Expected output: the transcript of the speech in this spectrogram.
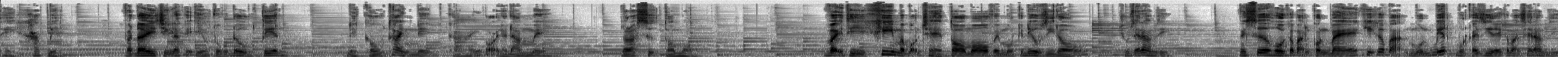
thể khác biệt. Và đây chính là cái yếu tố đầu tiên để cấu thành nên cái gọi là đam mê. Đó là sự tò mò. Vậy thì khi mà bọn trẻ tò mò về một cái điều gì đó, chúng sẽ làm gì? Ngày xưa hồi các bạn còn bé, khi các bạn muốn biết một cái gì đấy các bạn sẽ làm gì?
